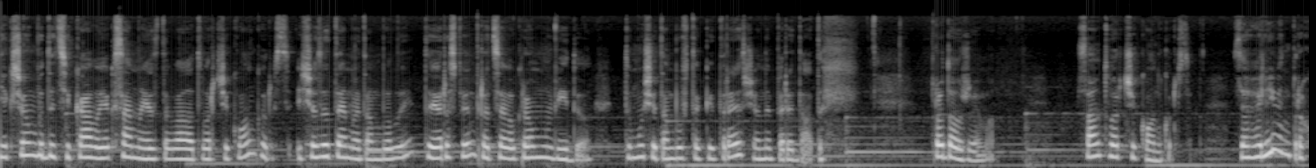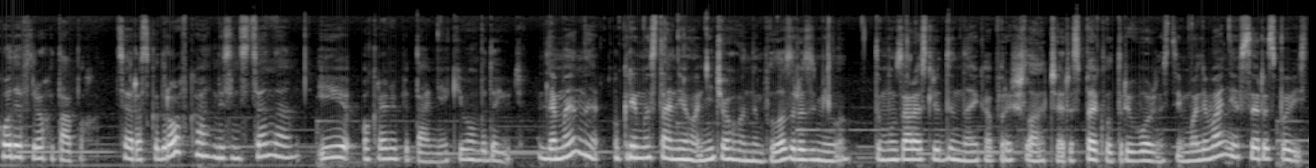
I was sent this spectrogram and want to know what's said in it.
Якщо вам буде цікаво, як саме я здавала творчий конкурс і що за теми там були, то я розповім про це в окремому відео, тому що там був такий трес, що не передати. Продовжуємо. Сам творчий конкурс. Взагалі він проходить в трьох етапах: це розкадровка, мізансцена і окремі питання, які вам видають. Для мене, окрім останнього, нічого не було зрозуміло. Тому зараз людина, яка пройшла через пекло тривожності і малювання, все розповість.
